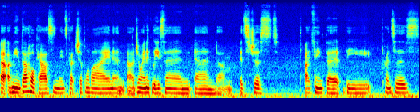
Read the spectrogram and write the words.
I mean, that whole cast. I mean, it's got Chip Levine and uh, Joanna Gleason, and um, it's just, I think that the Prince's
